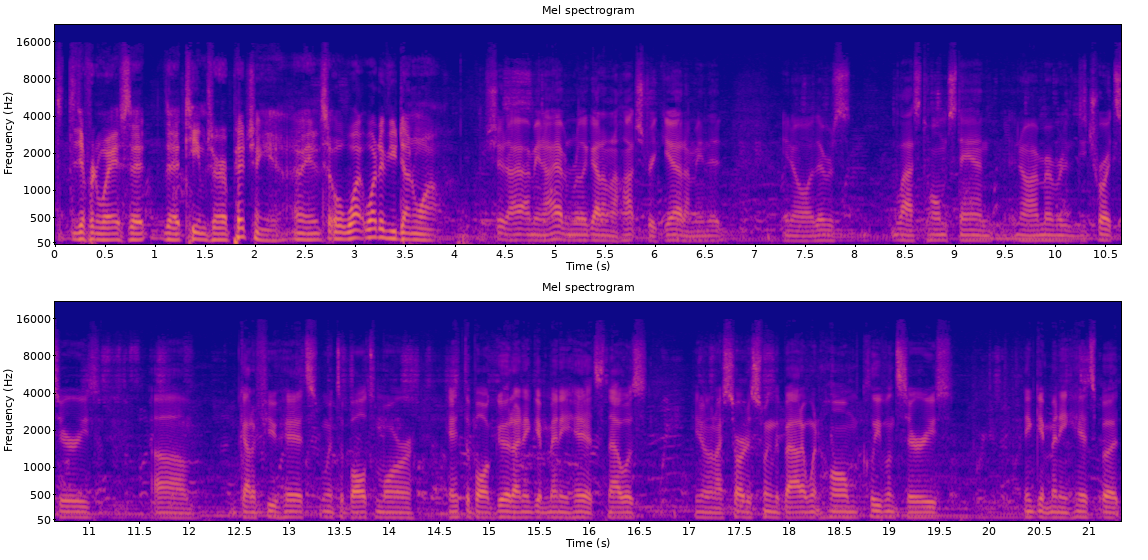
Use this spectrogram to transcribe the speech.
the different ways that, that teams are pitching you. I mean, so what what have you done well? Should I? I mean, I haven't really got on a hot streak yet. I mean, it, you know, there was last homestand. You know, I remember the Detroit series. Um, got a few hits. Went to Baltimore, hit the ball good. I didn't get many hits. That was, you know, and I started to swing the bat. I went home, Cleveland series, didn't get many hits, but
